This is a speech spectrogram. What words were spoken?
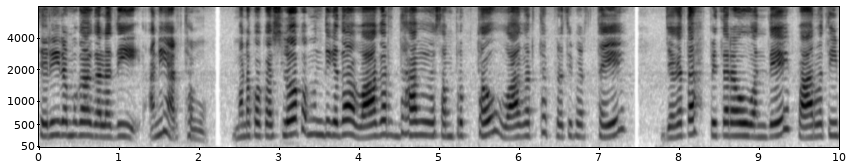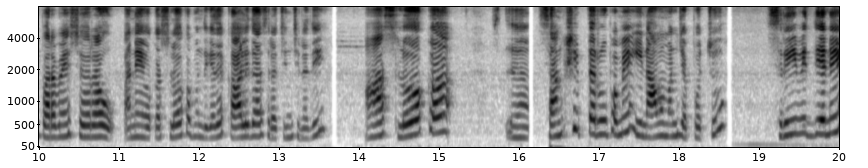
శరీరముగా గలది అని అర్థము. మనకొక శ్లోకం ఉంది కదా వాగర్ధావివ సంపృక్తౌ వాగర్థ ప్రతిపత్తయే జగత పితరౌ వందే పార్వతీ పరమేశ్వరౌ అనే ఒక శ్లోకం ఉంది కదా కాళిదాస్ రచించినది. ఆ శ్లోక సంక్షిప్త రూపమే ఈ నామం అని చెప్పొచ్చు. శ్రీ విద్యనే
